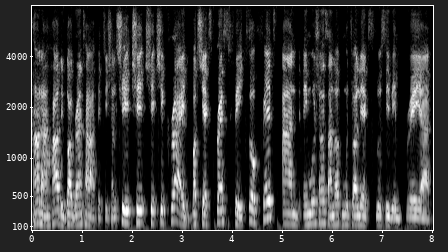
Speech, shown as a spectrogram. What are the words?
Hannah, how did God grant her a petition? She, she she she cried, but she expressed faith. So faith and emotions are not mutually exclusive in prayer.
